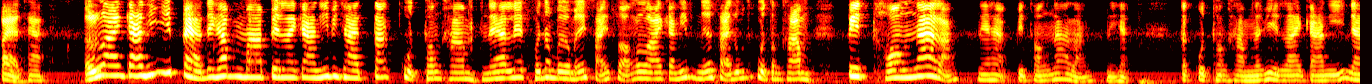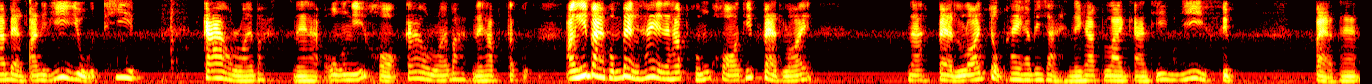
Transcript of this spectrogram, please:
แปดฮะรายการที่28นะครับ มาเป็นรายการนี้พี่ชายตะกุดทองคำนะฮะเลขคนตัมเบอร์หมายเลขสายสองรายการนี้เนื้อสายลูกตะกุดทองคำปิดทองหน้าหลังเนี่ยฮะปิดทองหน้าหลังนี่ฮะตะกุดทองคำนะพี่รายการนี้นะแบ่งปันที่อยู่ที่900บาทนะฮะองค์นี้ขอ900บาทนะครับตะกุดเอางี้ไปผมแบ่งให้นะครับ ผมขอที่800 นะ800จบให้ครับพี่ชายนะครับ รายการที่28นะฮะ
